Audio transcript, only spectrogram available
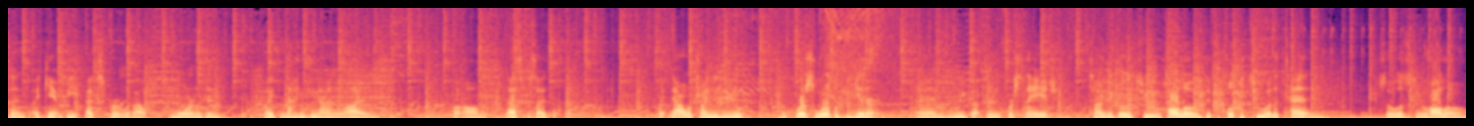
since I can't be expert without more than like 99 lives. But, um, that's besides the point. Right now, we're trying to do the first world of beginner. And we got through the first stage. Time to go to Hollow, difficulty 2 out of 10. So let's do Hollow.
